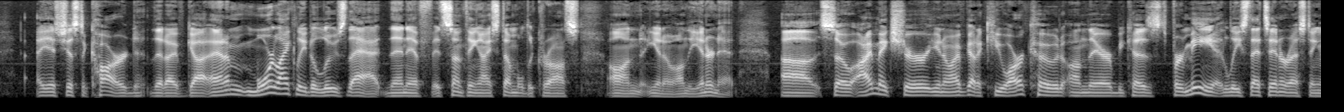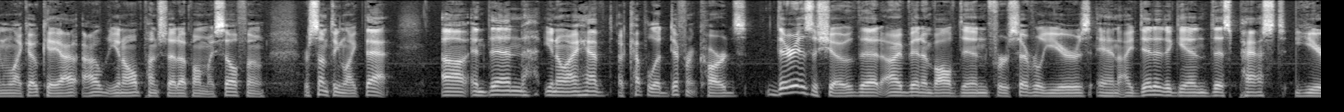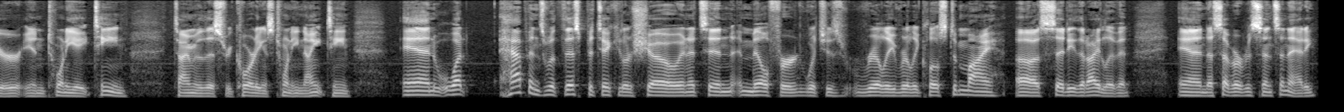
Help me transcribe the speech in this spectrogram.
it's just a card that I've got, and I'm more likely to lose that than if it's something I stumbled across on you know on the internet. Uh, so I make sure you know I've got a QR code on there because for me at least that's interesting. I'm like, okay, I, I'll you know I'll punch that up on my cell phone or something like that. Uh, and then, you know, I have a couple of different cards. There is a show that I've been involved in for several years, and I did it again this past year in 2018. Time of this recording is 2019. And what happens with this particular show, and it's in Milford, which is really, really close to my uh, city that I live in, and a suburb of Cincinnati.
